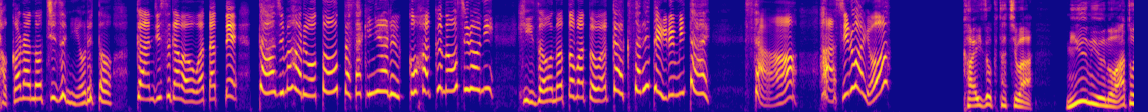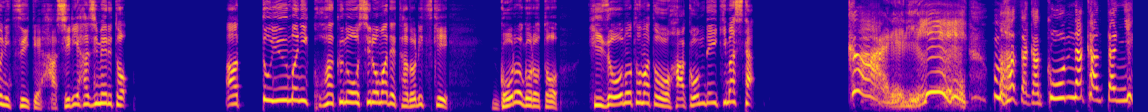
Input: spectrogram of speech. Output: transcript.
宝の地図によるとガンジス川を渡ってタージマハルを通った先にある琥珀のお城に秘蔵のトマトは隠されているみたい。さあ走るわよ。海賊たちはミュウミュウの後について走り始めると。あっという間に琥珀のお城までたどり着きゴロゴロと秘蔵のトマトを運んでいきました。カレリーまさかこんな簡単に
